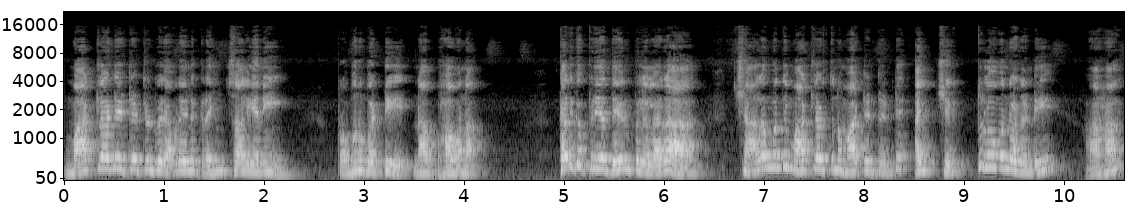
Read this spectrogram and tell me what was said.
మాట్లాడేటటువంటి ఎవరైనా గ్రహించాలి అని ప్రభును బట్టి నా భావన. కనుక ప్రియ దేవుని పిల్లలారా చాలామంది మాట్లాడుతున్న మాట ఏంటంటే ఆయన చరిత్రలో ఉన్నాడండి. ఆహా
